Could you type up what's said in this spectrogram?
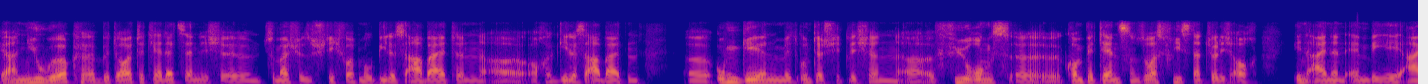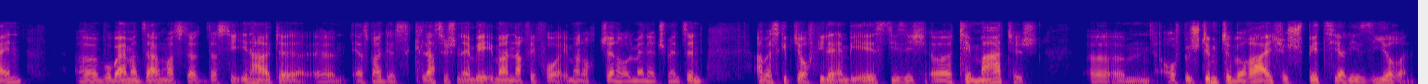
Ja, New Work äh, bedeutet ja letztendlich äh, zum Beispiel das Stichwort mobiles Arbeiten, äh, auch agiles Arbeiten, äh, Umgehen mit unterschiedlichen äh, Führungskompetenzen und sowas fließt natürlich auch in einen MBA ein. Äh, wobei man sagen muss, dass die Inhalte erstmal des klassischen MBA immer nach wie vor immer noch General Management sind. Aber es gibt ja auch viele MBAs, die sich thematisch ähm, auf bestimmte Bereiche spezialisieren.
